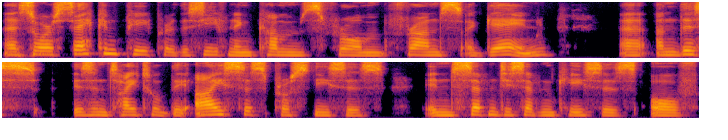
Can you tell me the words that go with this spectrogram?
Uh, so, mm-hmm. our second paper this evening comes from France again, uh, and this is entitled The ISIS Prosthesis in 77 Cases of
